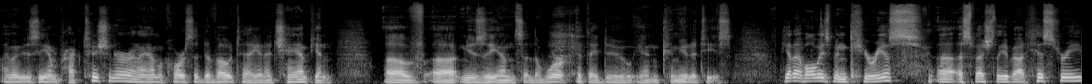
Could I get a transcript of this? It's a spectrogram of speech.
I'm a museum practitioner, and I am, of course, a devotee and a champion of uh, museums and the work that they do in communities. Yet I've always been curious, uh, especially about history,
